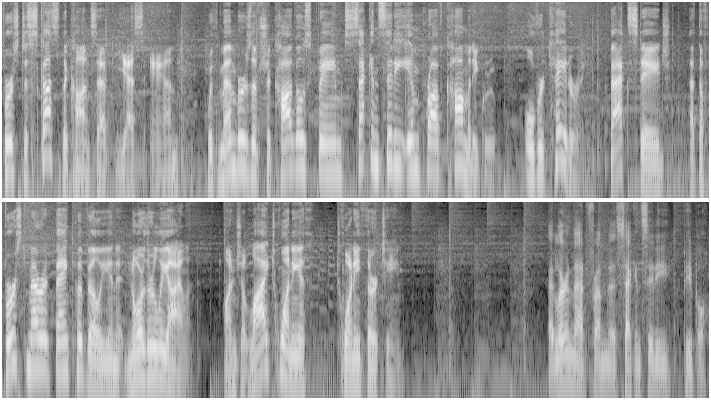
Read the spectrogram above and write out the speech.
first discussed the concept yes and with members of Chicago's famed Second City improv comedy group over catering backstage at the First Merit Bank Pavilion at Northerly Island on July 20th, 2013. I learned that from the Second City people.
